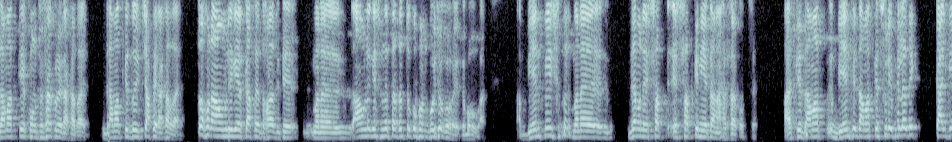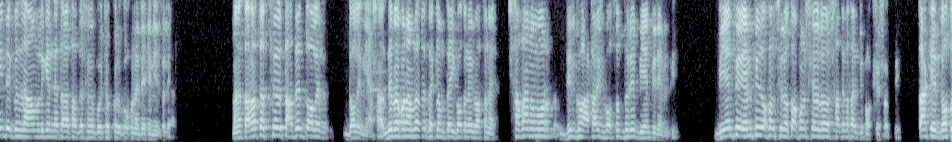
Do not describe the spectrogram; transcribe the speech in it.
জামাতকে কণ্ঠসা করে রাখা যায় জামাতকে যদি চাপে রাখা যায় তখন আওয়ামী লীগের কাছে ধরা দিতে মানে আওয়ামী লীগের সঙ্গে তাদের তো গোপন বৈঠকও হয়েছে বহুবার। বিএনপি মানে যেমন এরশাদ এরশাদকে নিয়ে টানা হেসা করছে। আজকে জামাত বিএনপি জামাতকে ছুড়ে ফেলে দিক কালকেই দেখবেন আওয়ামী লীগের নেতারা তাদের সঙ্গে বৈঠক করে গোপনে ডেকে নিয়ে চলে আসে। মানে তারা চাচ্ছে তাদের দলের দলে নিয়ে আসা। যে ব্যাপারে আমরা দেখলাম তো এই গত নির্বাচনে সাধারণ ওমর দীর্ঘ আঠাশ বছর ধরে বিএনপির এমপি। বিএনপির এমপি যখন ছিল তখন সে হলো স্বাধীনতার বিপক্ষে শক্তি। তাকে যত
